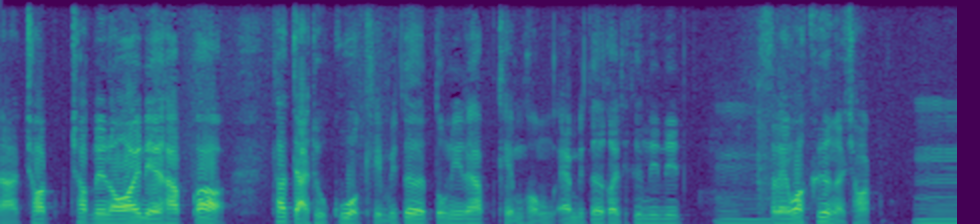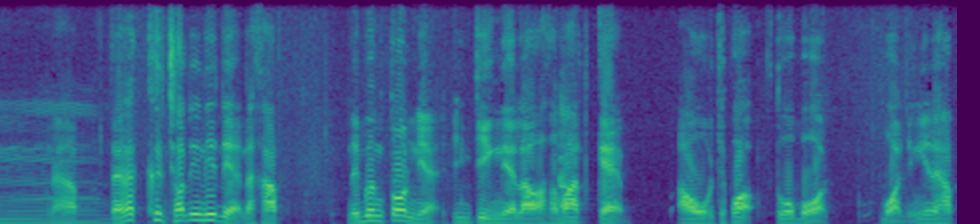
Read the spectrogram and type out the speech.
นะช็อตช็อตน้อยๆเนี่ยครับก็ ถ้าจ่ายถูกขั้วเข็มมิเตอร์ตรงนี้นะครับ เข็มของแอมมิเตอร์ก็จะขึ้นนิดอืมๆแสดงว่าเครื่องอะช็อตอืมนะครับแต่ถ้าขึ้นช็อตนิดๆเนี่ยนะครับในเบื้องต้นเนี่ยจริงๆเนี่ยเราสามารถแกะเอาเฉพาะตัวบอร์ดบอร์ดอย่างนี้นะครับ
